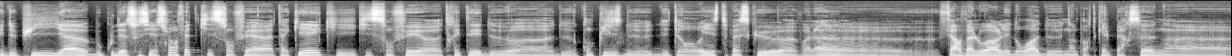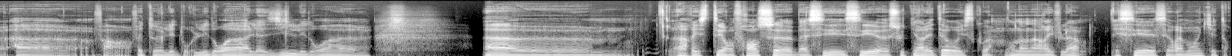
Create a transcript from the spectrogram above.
Et depuis, il y a beaucoup d'associations en fait qui se sont fait attaquer, qui, qui se sont fait euh, traiter de, euh, de complices de, des terroristes parce que euh, voilà, faire valoir les droits de n'importe quelle personne, à, enfin en fait les, droits à l'asile, les droits à, à rester en France, bah, c'est soutenir les terroristes quoi. On en arrive là et c'est vraiment inquiétant.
